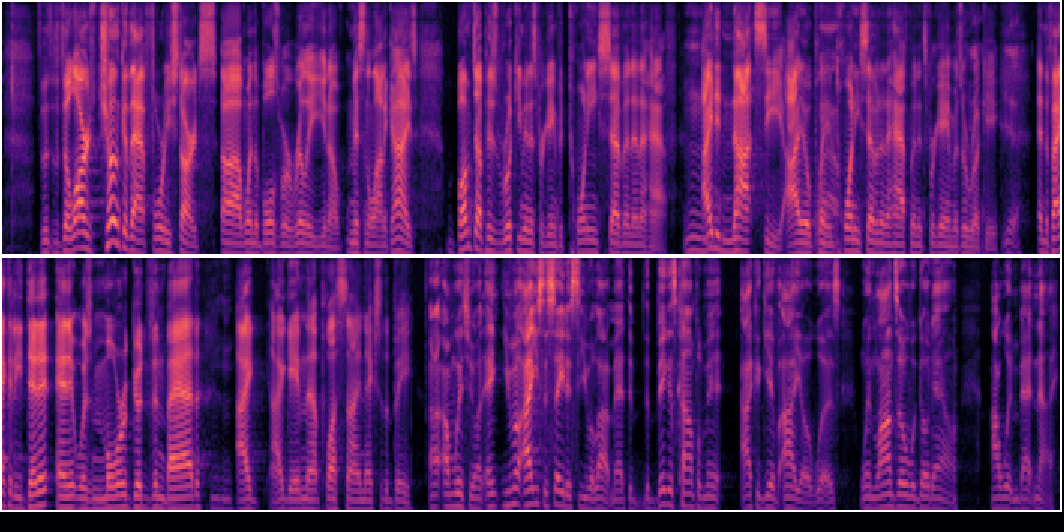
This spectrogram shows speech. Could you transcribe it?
The, the large chunk of that 40 starts uh, when the Bulls were really, you know, missing a lot of guys bumped up his rookie minutes per game to 27 and a half. I did not see Ayo playing 27 and a half minutes per game as a rookie. yeah. And the fact that he did it and it was more good than bad, I, I gave him that plus sign next to the B. I, I'm with you on, and you know, I used to say this to you a lot, Matt. The, the biggest compliment I could give Ayo was when Lonzo would go down, I wouldn't bat an eye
